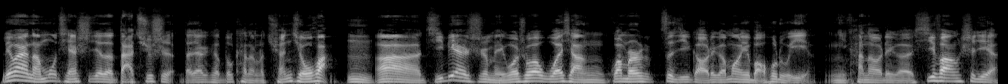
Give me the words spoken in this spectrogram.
另外呢，目前世界的大趋势，大家可都看到了全球化。嗯啊，即便是美国说我想关门自己搞这个贸易保护主义，你看到这个西方世界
